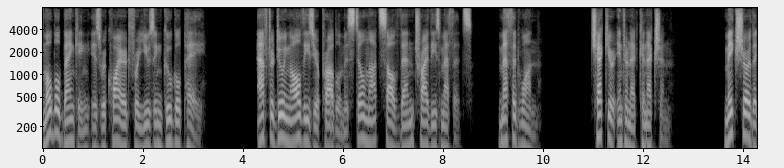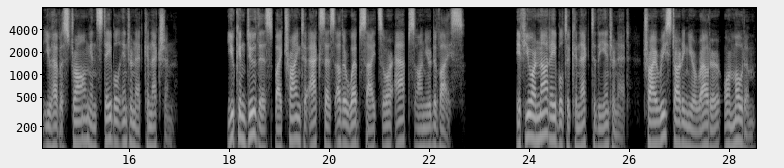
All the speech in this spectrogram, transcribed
Mobile banking is required for using Google Pay. After doing all these your problem is still not solved then try these methods. Method 1. Check your internet connection. Make sure that you have a strong and stable internet connection. You can do this by trying to access other websites or apps on your device. If you are not able to connect to the internet, try restarting your router or modem.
